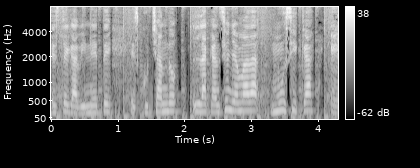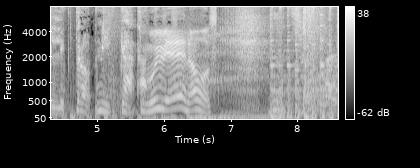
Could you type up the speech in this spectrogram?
este gabinete escuchando la canción llamada Música Electrónica? Muy bien, vamos. Musica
